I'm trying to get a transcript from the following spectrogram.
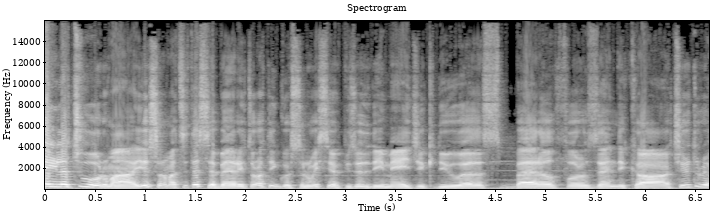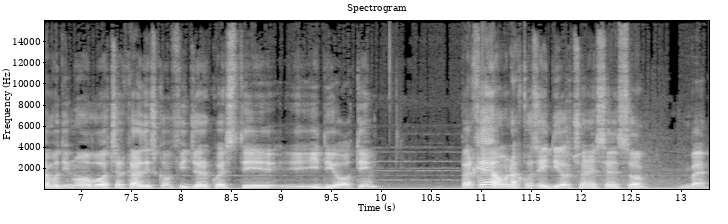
Ehi la ciurma, io sono Mazzetes e ben ritrovati in questo nuovissimo episodio di Magic Duels Battle for Zendikar. Ci ritroviamo di nuovo a cercare di sconfiggere questi idioti. Perché è una cosa idiota, cioè nel senso... Beh,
